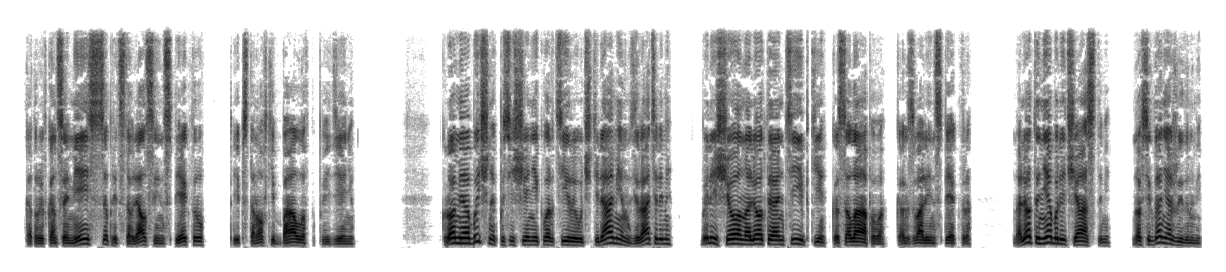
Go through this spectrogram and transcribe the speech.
который в конце месяца представлялся инспектору при постановке баллов по поведению. Кроме обычных посещений квартиры учителями и надзирателями, были еще налеты Антипки, Косолапова, как звали инспектора. Налеты не были частыми, но всегда неожиданными.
